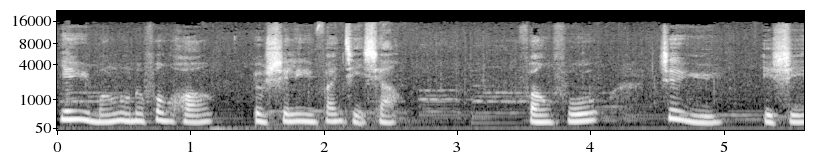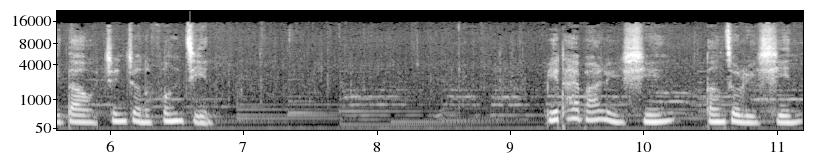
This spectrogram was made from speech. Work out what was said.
烟雨朦胧的凤凰又是另一番景象，仿佛这雨也是一道真正的风景。别太把旅行当做旅行，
